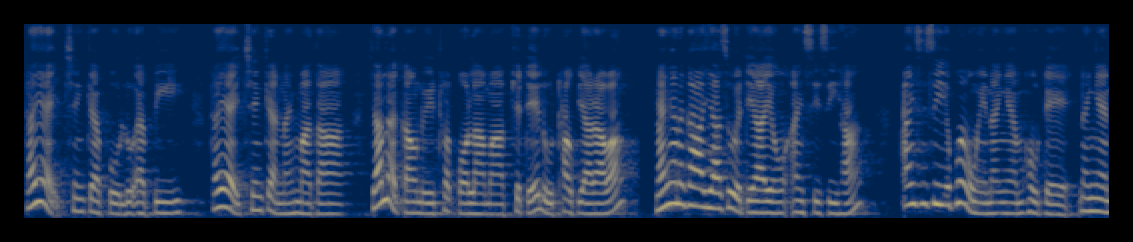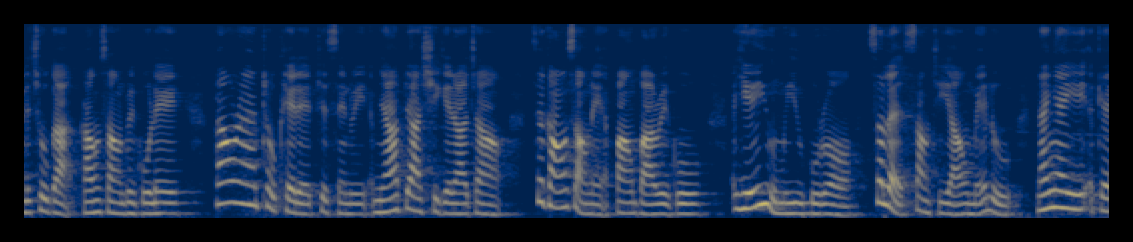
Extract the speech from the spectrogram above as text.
ဓာတ်ရိုက်ချင်းကပ်ဖို့လိုအပ်ပြီးဓာတ်ရိုက်ချင်းကပ်နိုင်မှသာရလဒ်ကောင်းတွေထွက်ပေါ်လာမှာဖြစ်တယ်လို့ထောက်ပြတာပါနိုင်ငံတကာရာဇဝတ်တရားရုံး ICC ဟာ ICC အဖွဲ့ဝင်နိုင်ငံမဟုတ်တဲ့နိုင်ငံတချို့ကခေါင်းဆောင်တွေကိုလည်းဖောင်းရန်ထုတ်ခဲ့တဲ့ဖြစ်စဉ်တွေအများပြရှိခဲ့တာကြောင့်စစ်ကောင်းဆောင်တဲ့အပေါင်းပါတွေကိုအရေးယူမယူကိုတော့ဆက်လက်စောင့်ကြည့်ရအောင်မယ်လို့နိုင်ငံရေးအကဲ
